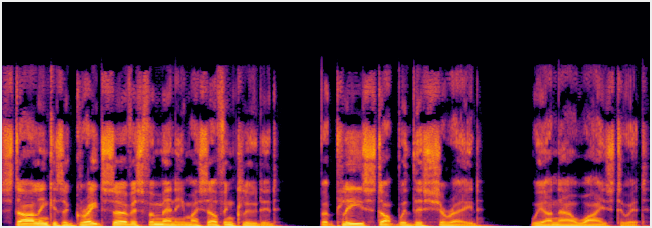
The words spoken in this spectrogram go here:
Starlink is a great service for many, myself included, but please stop with this charade. We are now wise to it.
